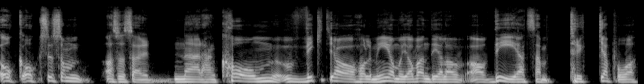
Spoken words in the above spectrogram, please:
Och också som, alltså så här, när han kom, vilket jag håller med om och jag var en del av, av det, att här, trycka på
